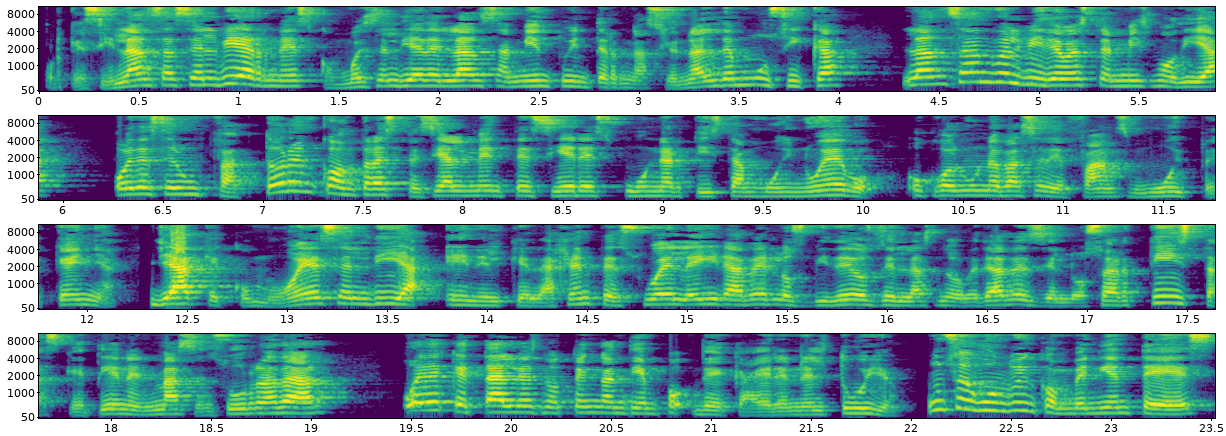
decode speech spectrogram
Porque si lanzas el viernes, como es el día del lanzamiento internacional de música, lanzando el video este mismo día puede ser un factor en contra, especialmente si eres un artista muy nuevo o con una base de fans muy pequeña, ya que como es el día en el que la gente suele ir a ver los videos de las novedades de los artistas que tienen más en su radar, puede que tal vez no tengan tiempo de caer en el tuyo. Un segundo inconveniente es,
